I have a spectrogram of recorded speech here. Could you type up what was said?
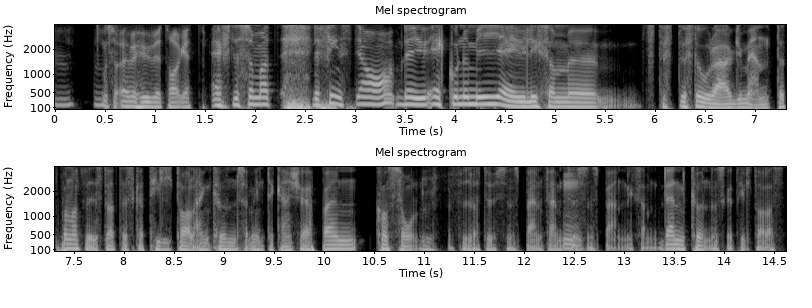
Mm. Alltså överhuvudtaget. Eftersom att det finns, ja, det är ju, ekonomi är ju liksom eh, det, det stora argumentet på något vis då att det ska tilltala en kund som inte kan köpa en konsol för 4000 spänn, 5000 Mm. spänn. Liksom. Den kunden ska tilltalas.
